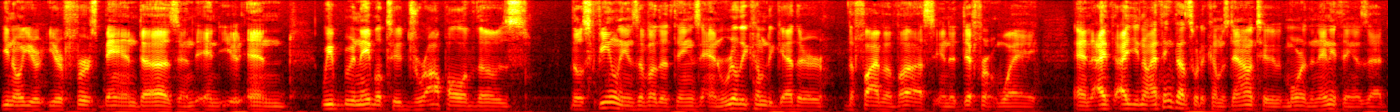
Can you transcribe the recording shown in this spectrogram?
you know your your first band does, and and you and we've been able to drop all of those those feelings of other things and really come together, the five of us, in a different way. And I, I, you know, I think that's what it comes down to more than anything is that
